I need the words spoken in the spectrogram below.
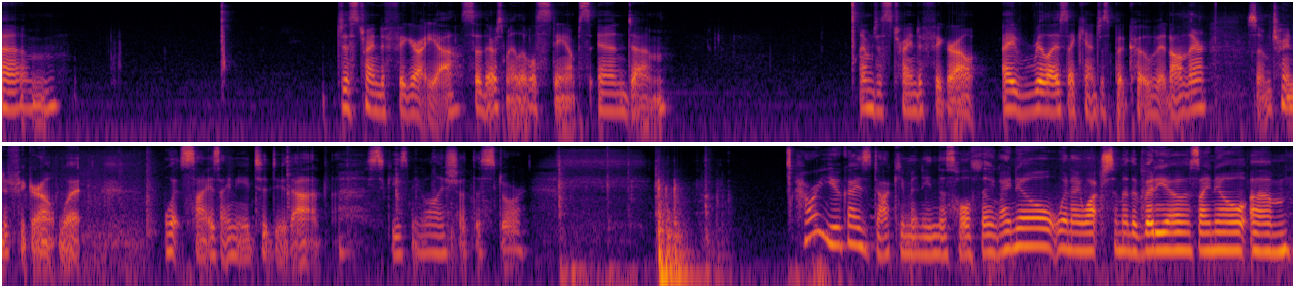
Um just trying to figure out yeah so there's my little stamps and um, i'm just trying to figure out I realized I can't just put COVID on there. So I'm trying to figure out what what size I need to do that. Excuse me while I shut this door. How are you guys documenting this whole thing? I know when I watch some of the videos, I know um,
